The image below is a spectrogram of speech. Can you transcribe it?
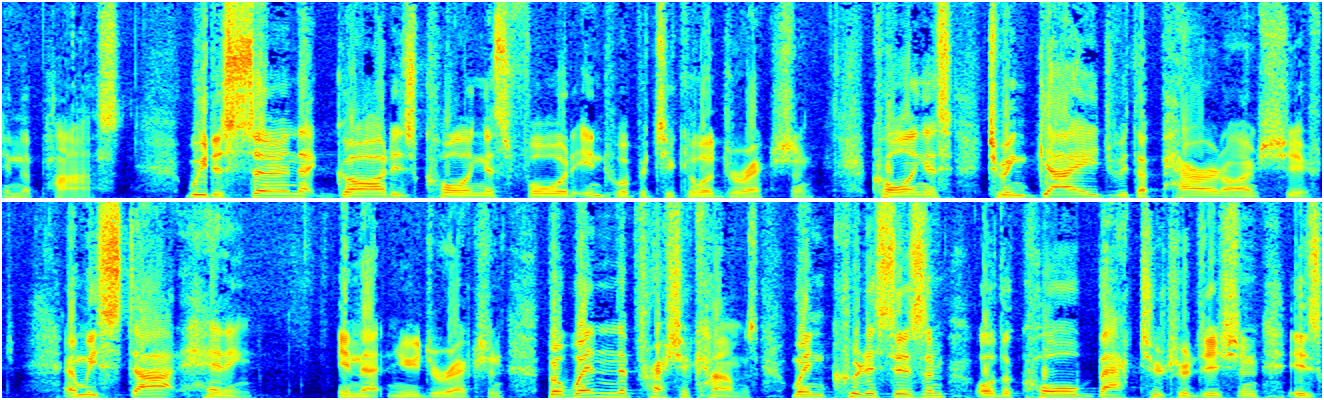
in the past. We discern that God is calling us forward into a particular direction, calling us to engage with a paradigm shift, and we start heading in that new direction. But when the pressure comes, when criticism or the call back to tradition is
